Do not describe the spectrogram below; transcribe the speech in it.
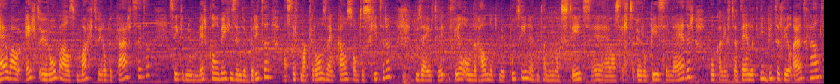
Hij wou echt Europa als macht weer op de kaart zetten. Zeker nu Merkel weg is en de Britten, was echt Macron zijn kans om te schitteren. Dus hij heeft veel onderhandeld met Poetin. Hij doet dat nu nog steeds. Hij was echt de Europese leider. Ook al heeft hij uiteindelijk niet bitter veel uitgehaald.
